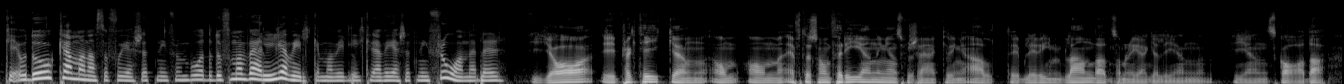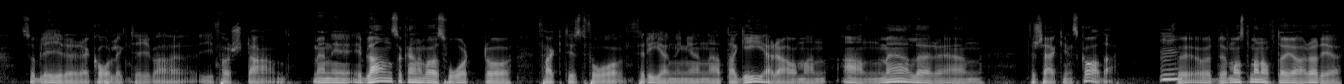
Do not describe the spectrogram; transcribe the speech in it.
Okej, och då kan man alltså få ersättning från båda? Då får man välja vilken man vill kräva ersättning från, eller? Ja, i praktiken, om, om, eftersom föreningens försäkring alltid blir inblandad som regel i en, i en skada, så blir det det kollektiva i första hand. Men i, ibland så kan det vara svårt att faktiskt få föreningen att agera om man anmäler en försäkringsskada. Mm. För, då måste man ofta göra det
